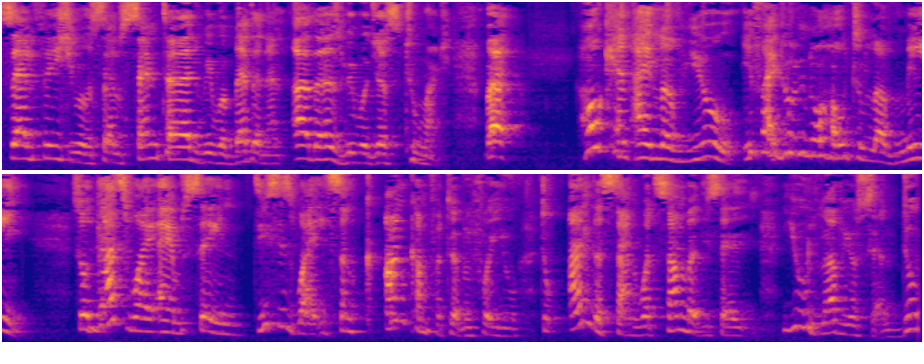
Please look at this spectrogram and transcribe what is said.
selfish, we were self-centered, we were better than others, we were just too much. But how can I love you if I don't know how to love me? So that's why I am saying this is why it's un uncomfortable for you to understand what somebody says. You love yourself. Do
